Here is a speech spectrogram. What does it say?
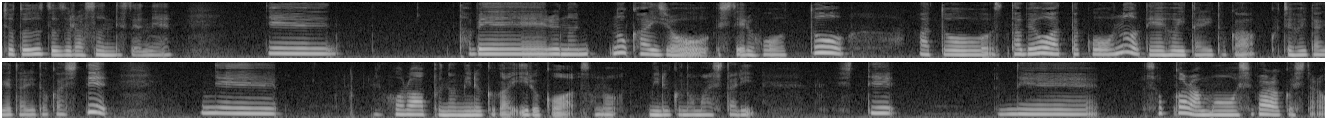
ちょっとずつずらすんですよね。で食べるのの介助をしてる方とあと食べ終わった子の手拭いたりとか口拭いてあげたりとかしてでフォローアップのミルクがいる子はそのミルク飲ましたりしてでそっからもうしばらくしたら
